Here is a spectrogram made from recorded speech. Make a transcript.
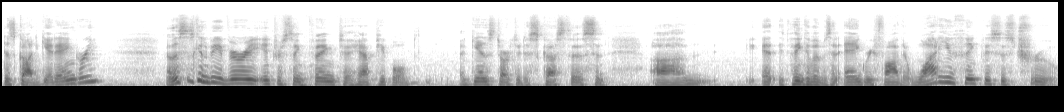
Does God get angry? Now, this is going to be a very interesting thing to have people again start to discuss this and um, think of him as an angry father. Why do you think this is true?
